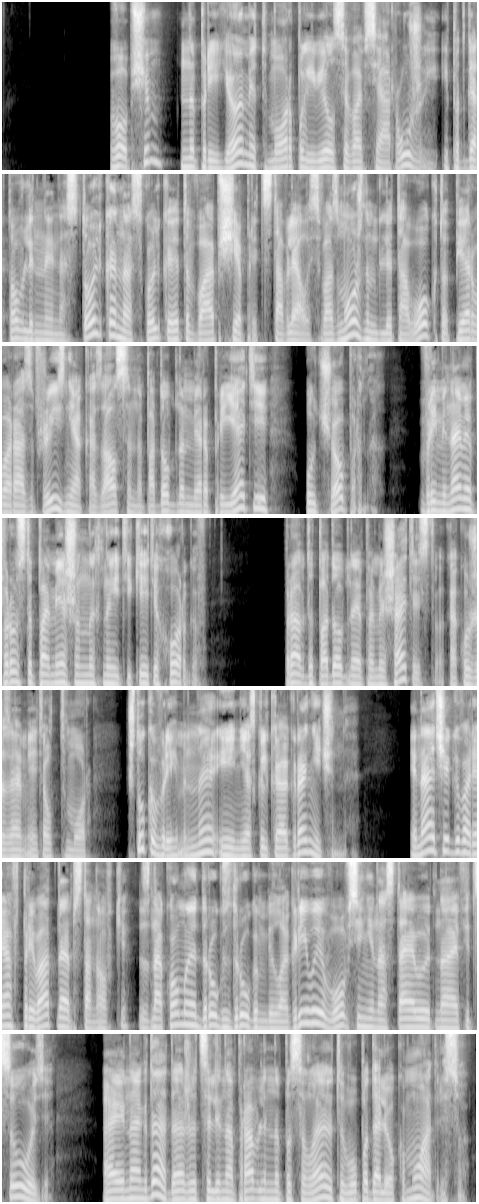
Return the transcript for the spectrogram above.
В общем, на приеме Тмор появился во всеоружии и подготовленный настолько, насколько это вообще представлялось возможным для того, кто первый раз в жизни оказался на подобном мероприятии у чопорных, временами просто помешанных на этикете хоргов. Правда, подобное помешательство, как уже заметил Тмор, штука временная и несколько ограниченная. Иначе говоря, в приватной обстановке знакомые друг с другом белогривые вовсе не настаивают на официозе, а иногда даже целенаправленно посылают его по далекому адресу.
